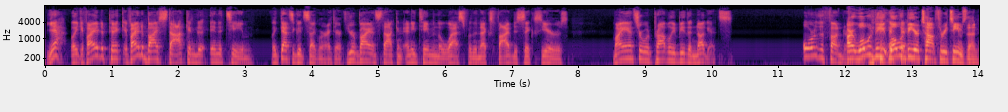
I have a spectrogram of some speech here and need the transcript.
yeah, like if I had to pick, if I had to buy stock in in a team, like that's a good segment right there. If you're buying stock in any team in the West for the next five to six years my answer would probably be the Nuggets or the Thunder. All right, what would be what would be your top three teams then?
